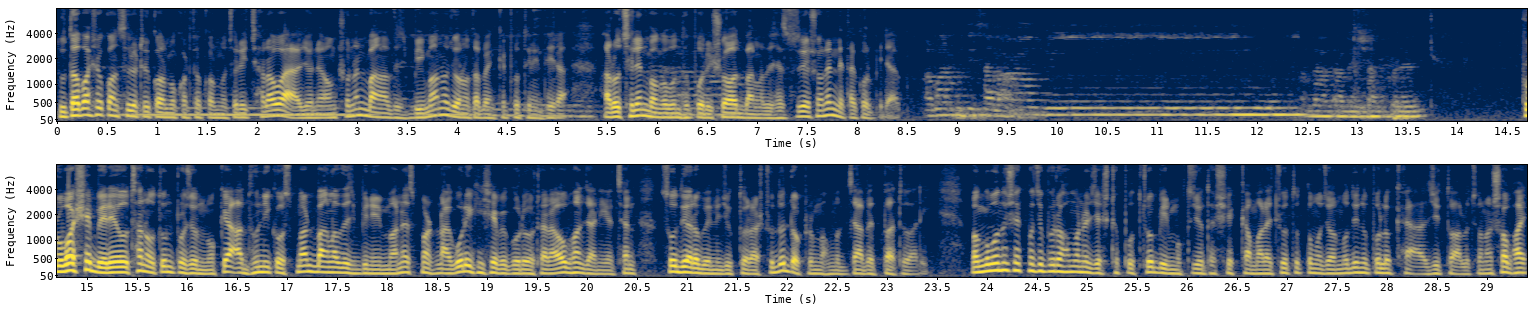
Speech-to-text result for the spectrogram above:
দূতাবাস ও কনসুলেটের কর্মকর্তা কর্মচারী ছাড়াও আয়োজনে অংশ নেন বাংলাদেশ বিমান ও জনতা ব্যাংকের প্রতিনিধিরা। আরও ছিলেন বঙ্গবন্ধু পরিষদ, বাংলাদেশ অ্যাসোসিয়েশনের নেতাকর্মীরা। আমার প্রতি সালাম। প্রবাসে বেড়ে ওঠা নতুন প্রজন্মকে আধুনিক ও স্মার্ট বাংলাদেশ বিনির্মাণে স্মার্ট নাগরিক হিসেবে গড়ে ওঠার আহ্বান জানিয়েছেন সৌদি আরবে নিযুক্ত রাষ্ট্রদূত ডক্টর মোহাম্মদ জাভেদ পাটোয়ারি। বঙ্গবন্ধু শেখ মুজিবুর রহমানের জ্যেষ্ঠ পুত্র, বীর মুক্তিযোদ্ধা শেখ কামালের চতুর্থতম জন্মদিন উপলক্ষে আয়োজিত আলোচনা সভায়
